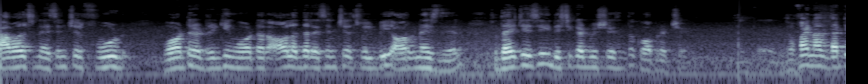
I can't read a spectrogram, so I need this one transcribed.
కావాల్సిన essential food water drinking water all other essentials will be organise there. So దయచేసి డిస్ట్రిక్ట్ అడ్మినిస్ట్రేషన్తో కోఆపరేట్ చేయండి. So fine that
